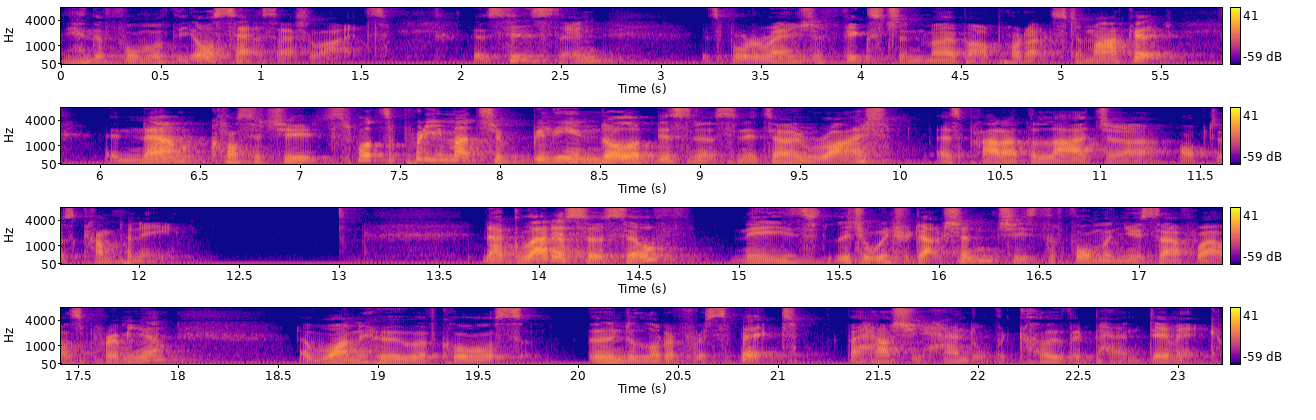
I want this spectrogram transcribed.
in the form of the AUSSAT satellites. But since then, it's brought a range of fixed and mobile products to market and now constitutes what's pretty much a billion dollar business in its own right as part of the larger Optus company. Now, Gladys herself needs little introduction. She's the former New South Wales Premier, one who, of course, earned a lot of respect for how she handled the COVID pandemic.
